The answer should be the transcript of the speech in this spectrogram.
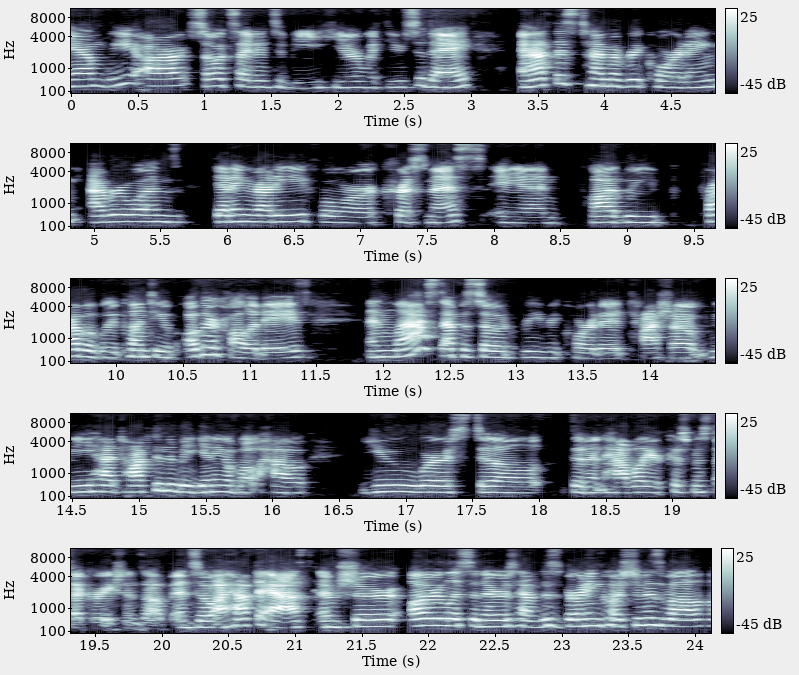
and we are so excited to be here with you today. At this time of recording, everyone's getting ready for Christmas and probably probably plenty of other holidays. And last episode we recorded, Tasha, we had talked in the beginning about how you were still didn't have all your Christmas decorations up. And so I have to ask, I'm sure other listeners have this burning question as well.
